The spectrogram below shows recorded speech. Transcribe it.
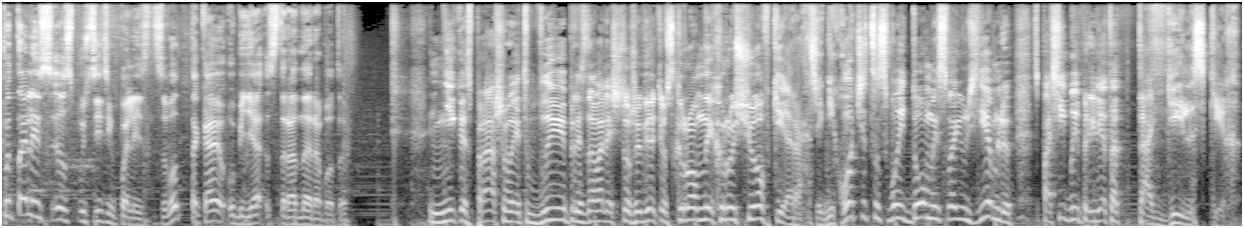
пытались э, спустить их по лестнице. Вот такая у меня странная работа. Ника спрашивает, вы признавались, что живете в скромной хрущевке. Разве не хочется свой дом и свою землю? Спасибо и привет от Тагильских.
